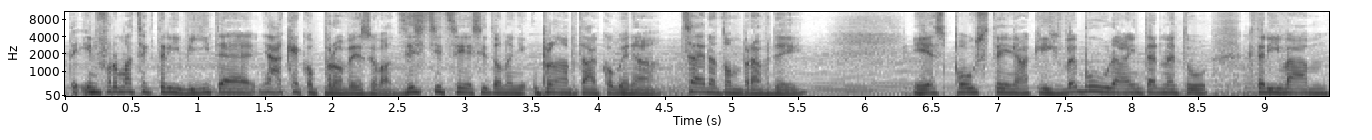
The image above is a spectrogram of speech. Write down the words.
ty informace, které vidíte, nějak jako prověřovat, zjistit si, jestli to není úplná ptákovina, co je na tom pravdy. Je spousty nějakých webů na internetu, který vám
